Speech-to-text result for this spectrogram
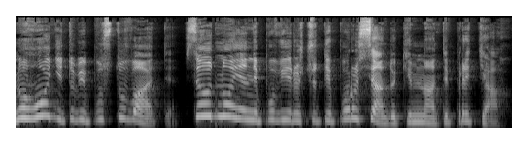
Ну, годі тобі пустувати. Все одно я не повірю, що ти порося до кімнати притяг.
